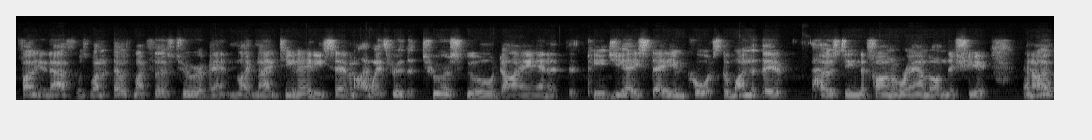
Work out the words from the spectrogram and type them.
funny enough, was one that was my first tour event in like 1987. I went through the tour school, Diane, at the PGA Stadium course, the one that they're hosting the final round on this year. And I,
